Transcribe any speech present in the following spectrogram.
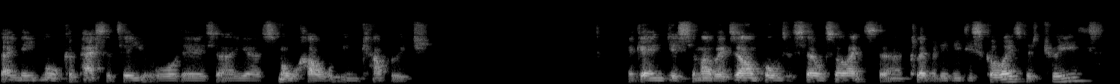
they need more capacity or there's a, a, uh, small hole in coverage. Again, just some other examples of cell sites uh, cleverly disguised as trees.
